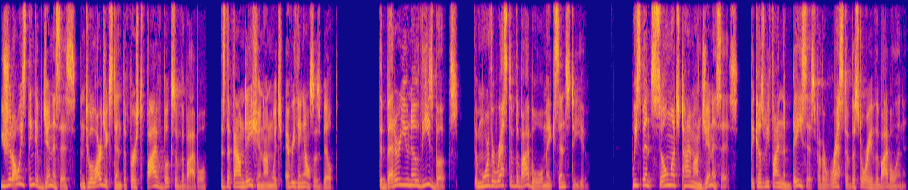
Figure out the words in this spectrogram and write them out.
you should always think of Genesis, and to a large extent the first five books of the Bible, as the foundation on which everything else is built. The better you know these books, the more the rest of the Bible will make sense to you. We spent so much time on Genesis because we find the basis for the rest of the story of the Bible in it.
